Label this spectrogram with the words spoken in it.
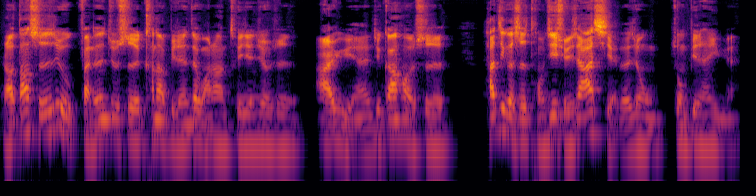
然后当时就反正就是看到别人在网上推荐，就是 R 语言，就刚好是它这个是统计学家写的这种这种编程语言，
